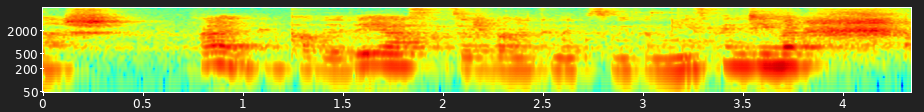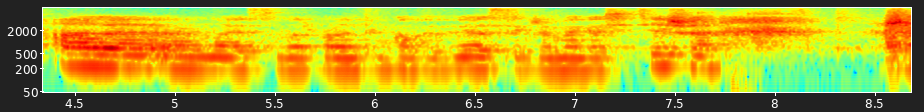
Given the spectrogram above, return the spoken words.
nasz walentynkowy wyjazd, chociaż walentynek w sumie tam nie spędzimy, ale e, no jest to nasz walentynkowy wyjazd, także mega się cieszę, że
